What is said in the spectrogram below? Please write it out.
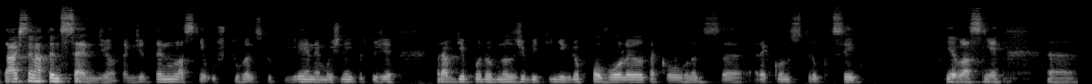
ptáš se na ten sen, že jo? takže ten vlastně už tuhle tu chvíli je nemožný, protože pravděpodobnost, že by ti někdo povolil takovouhle rekonstrukci je vlastně eh,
